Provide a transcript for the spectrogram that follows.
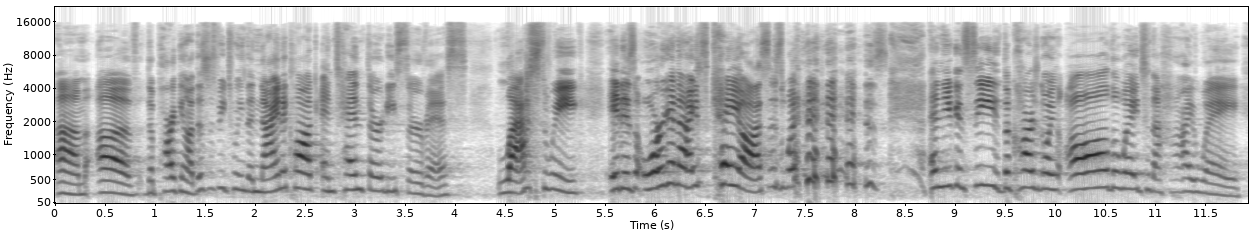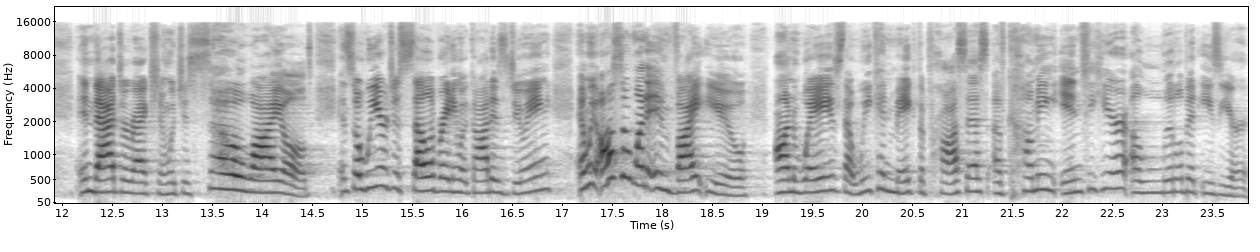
um, of the parking lot. This was between the nine o'clock and ten thirty service last week. It is organized chaos, is what it is. And you can see the cars going all the way to the highway in that direction, which is so wild. And so we are just celebrating what God is doing. And we also want to invite you on ways that we can make the process of coming into here a little bit easier.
